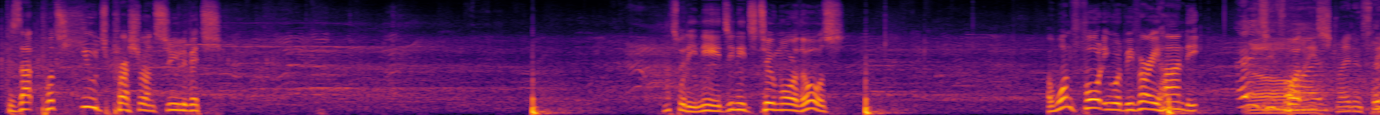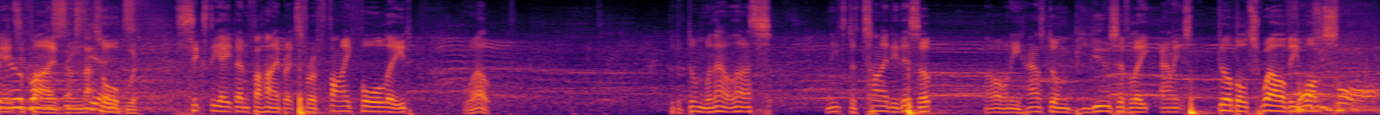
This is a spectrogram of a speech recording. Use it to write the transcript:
Because that puts huge pressure on Suljovic. That's what he needs. He needs two more of those. A 140 would be very handy. 85. Oh, he's straight into the Give you a point 85s, and that's awkward. 68 then for Huybrechts for a 5-4 lead. Well, could have done without that. Needs to tidy this up. Oh, and he has done beautifully, and it's double 12 he wants. 44.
